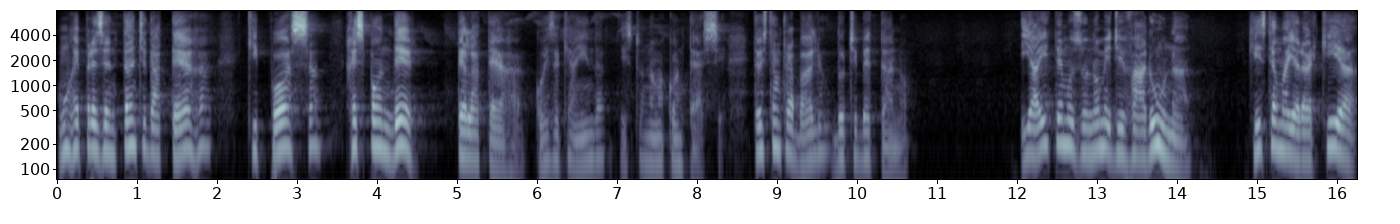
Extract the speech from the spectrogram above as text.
um representante da Terra que possa responder pela Terra, coisa que ainda isto não acontece. Então, este é um trabalho do tibetano. E aí temos o nome de Varuna, que isto é uma hierarquia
